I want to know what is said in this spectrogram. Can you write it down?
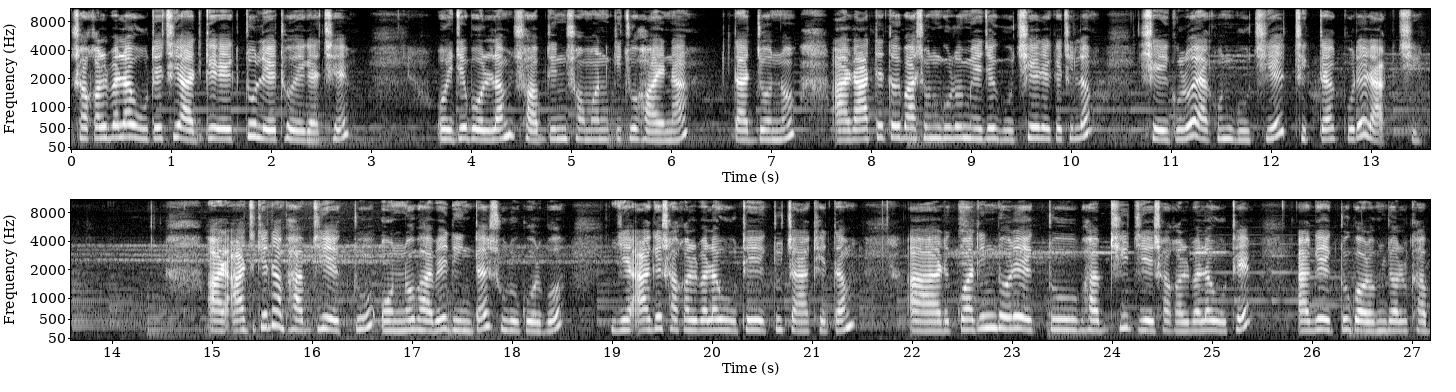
সকালবেলা উঠেছি, আজকে একটু লেট হয়ে গেছে। ওই যে বললাম, সব দিন সমান কিছু হয় না। তার জন্য। আর রাতে তো বাসনগুলো মেজে গুছিয়ে রেখেছিলাম, সেইগুলো এখন গুছিয়ে ঠিকঠাক করে রাখছি। আর আজকে না ভাবছি একটু অন্যভাবে দিনটা শুরু করব, যে আগে সকালবেলা উঠে একটু চা খেতাম, আর কদিন ধরে একটু ভাবছি যে সকালবেলা উঠে আগে একটু গরম জল খাব,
